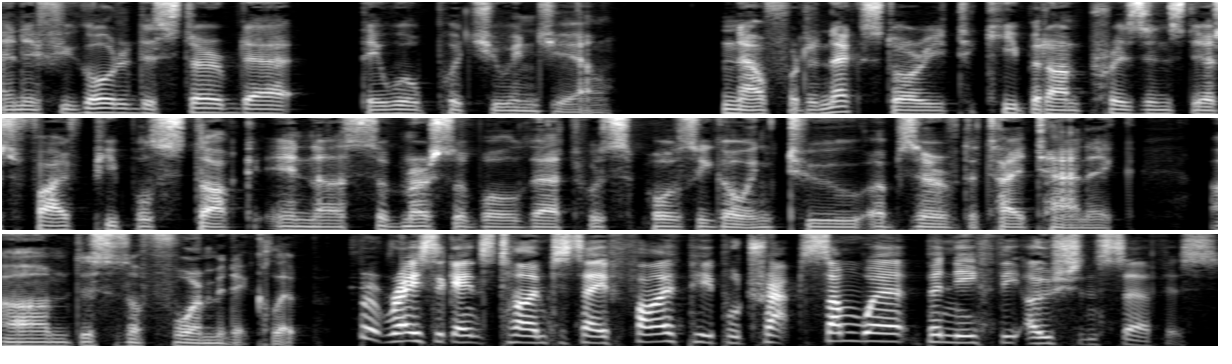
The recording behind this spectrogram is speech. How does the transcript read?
And if you go to disturb that, they will put you in jail. Now, for the next story, to keep it on prisons, there's five people stuck in a submersible that was supposedly going to observe the Titanic. Um, this is a four minute clip. But Race against time to save five people trapped somewhere beneath the ocean surface.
